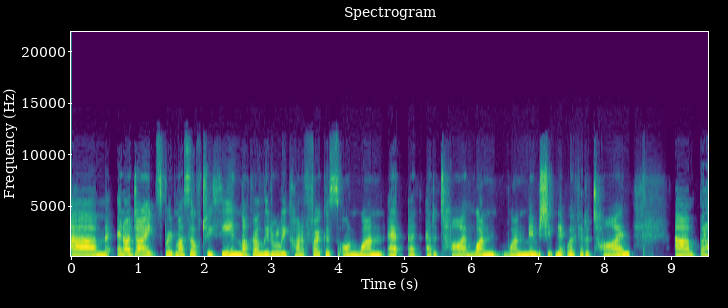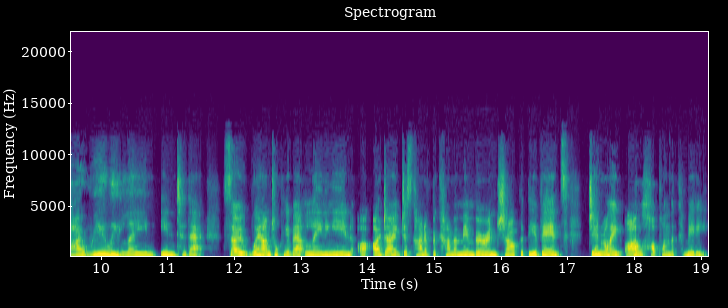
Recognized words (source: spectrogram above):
Um, and I don't spread myself too thin. Like I literally kind of focus on one at, at, at a time, one one membership network at a time. Um, but I really lean into that. So when I'm talking about leaning in, I, I, don't just kind of become a member and show up at the events. Generally, I'll hop on the committee.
